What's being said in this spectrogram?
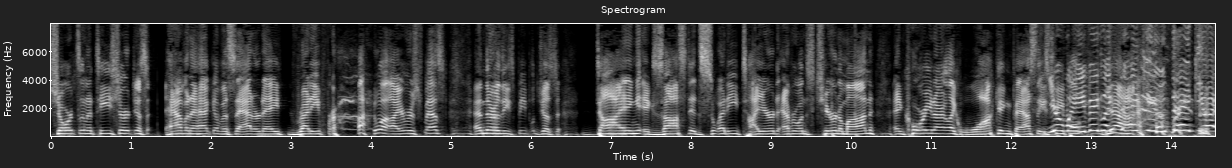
shorts and a t-shirt, just having a heck of a Saturday, ready for Iowa Irish Fest. And there are these people just dying, exhausted, sweaty, tired. Everyone's cheering them on. And Corey and I are like walking past these You're people. waving like, Yeah. thank you, thank you. I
